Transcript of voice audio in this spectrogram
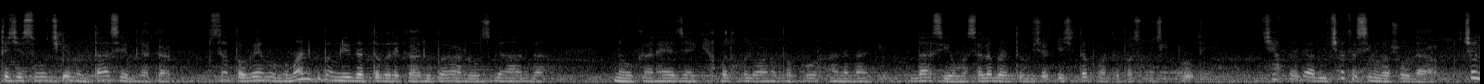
ته چې سوچ کې نو تاسو بلکه زه په وهم ګمان کې به ملي درته بر کاروبار روزګار دا نو که نه یې ځای کې خپل خپلوانو په کور خاندان کې داسې یو مسله بل ته اوچت کې چې ته په ورته په سوچ کې پروت یې چې خدای دا روچته څنګه شو دا چل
